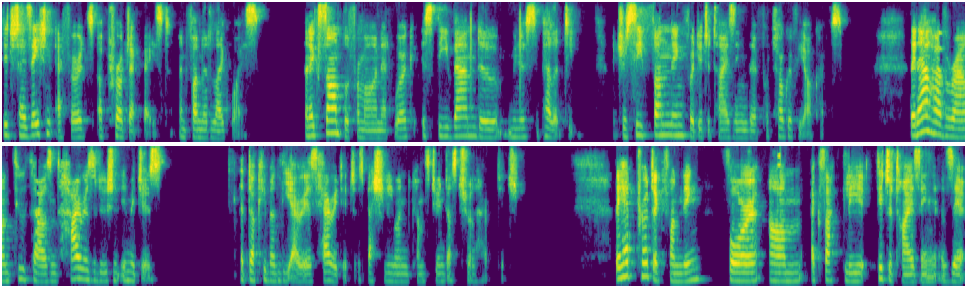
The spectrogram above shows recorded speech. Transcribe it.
digitization efforts are project-based and funded likewise. An example from our network is the Värmdö municipality, which received funding for digitizing their photography archives. They now have around 2,000 high-resolution images that document the area's heritage, especially when it comes to industrial heritage. They had project funding for um, exactly digitizing their,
